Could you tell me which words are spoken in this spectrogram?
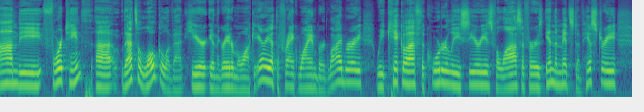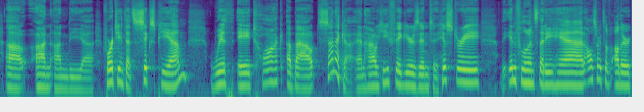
on the 14th. Uh, that's a local event here in the greater Milwaukee area at the Frank Weyenberg Library. We kick off the quarterly series Philosophers in the Midst of History uh, on, on the uh, 14th at 6 p.m. with a talk about Seneca and how he figures into history the influence that he had, all sorts of other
